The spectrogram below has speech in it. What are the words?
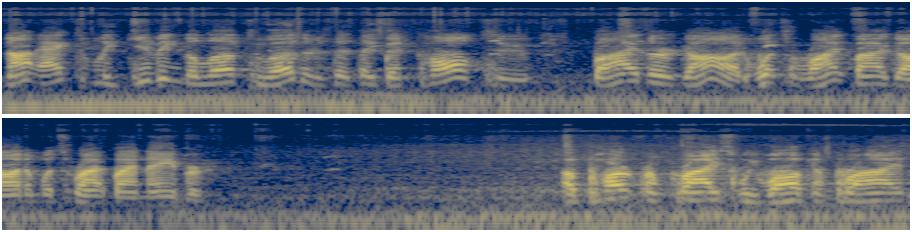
Not actively giving the love to others that they've been called to by their God, what's right by God and what's right by neighbor. Apart from Christ, we walk in pride.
